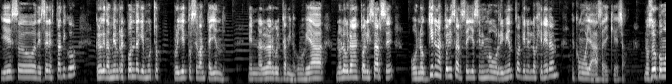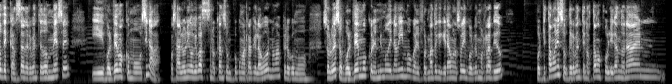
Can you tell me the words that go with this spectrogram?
y eso de ser estático creo que también responde a que muchos proyectos se van cayendo en, a lo largo del camino, como que ya no logran actualizarse o no quieren actualizarse y ese mismo aburrimiento a quienes lo generan es como ya, sabéis que ya. Nosotros podemos descansar de repente dos meses y volvemos como si nada. O sea, lo único que pasa es que se nos cansa un poco más rápido la voz nomás, pero como solo eso, volvemos con el mismo dinamismo, con el formato que queramos nosotros y volvemos rápido, porque estamos en eso, de repente no estamos publicando nada en,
